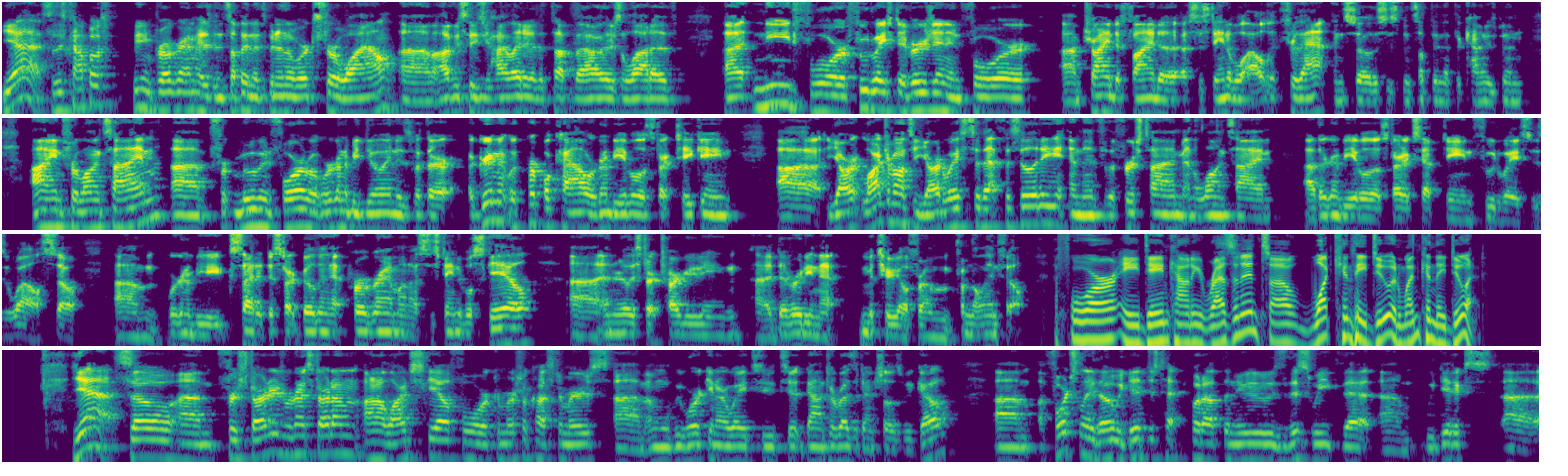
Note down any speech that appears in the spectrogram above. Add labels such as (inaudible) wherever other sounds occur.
Yeah, so this composting program has been something that's been in the works for a while. Um, obviously, as you highlighted at the top of the hour, there's a lot of uh, need for food waste diversion and for um, trying to find a, a, sustainable outlet for that. And so this has been something that the county's been eyeing for a long time. Uh, for moving forward, what we're going to be doing is with our agreement with Purple Cow, we're going to be able to start taking uh, yard, large amounts of yard waste to that facility. And then for the first time in a long time, uh, they're going to be able to start accepting food waste as well. So um, we're going to be excited to start building that program on a sustainable scale uh, and really start targeting uh, diverting that material from from the landfill. For a Dane County resident, uh, what can they do and when can they do it? Yeah, so um, for starters, we're going to start on, on a large scale for commercial customers, um, and we'll be working our way to, to down to residential as we go. Um, unfortunately, though, we did just put out the news this week that um, we did ex- uh,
